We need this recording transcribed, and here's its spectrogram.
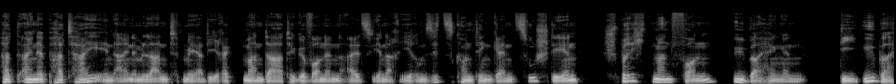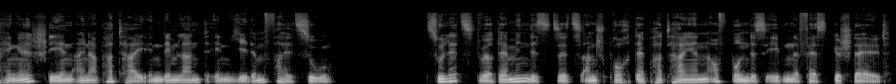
Hat eine Partei in einem Land mehr Direktmandate gewonnen, als ihr nach ihrem Sitzkontingent zustehen, spricht man von Überhängen. Die Überhänge stehen einer Partei in dem Land in jedem Fall zu. Zuletzt wird der Mindestsitzanspruch der Parteien auf Bundesebene festgestellt.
